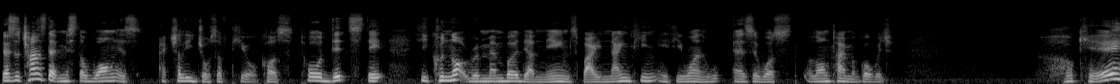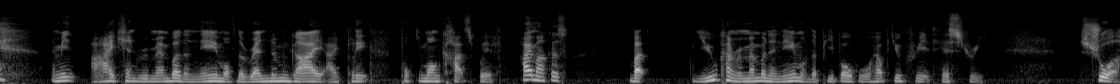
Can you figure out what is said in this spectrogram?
There's a chance that Mr. Wong is actually Joseph Teo, because Toh did state he could not remember their names by 1981, as it was a long time ago, which okay. I mean, I can remember the name of the random guy I played Pokemon cards with. Hi, Marcus. But you can't remember the name of the people who helped you create history. Sure.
